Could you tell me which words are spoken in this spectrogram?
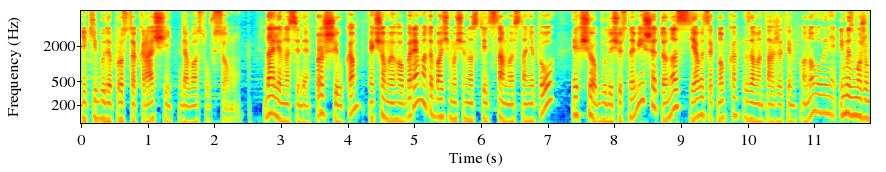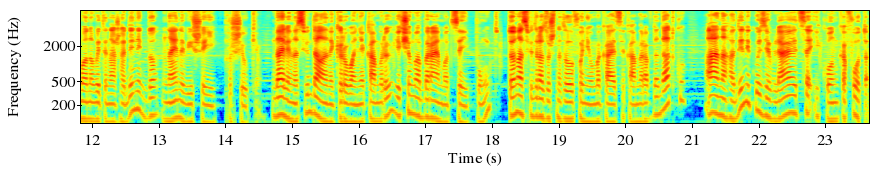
який буде просто кращий для вас у всьому. Далі в нас іде прошивка. Якщо ми його оберемо, то бачимо, що в нас стоїть саме останнє ПО. Якщо буде щось новіше, то у нас з'явиться кнопка Завантажити оновлення, і ми зможемо оновити наш годинник до найновішої прошивки. Далі в нас віддалене керування камерою. Якщо ми обираємо цей пункт, то у нас відразу ж на телефоні вмикається камера в додатку, а на годиннику з'являється іконка фото.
